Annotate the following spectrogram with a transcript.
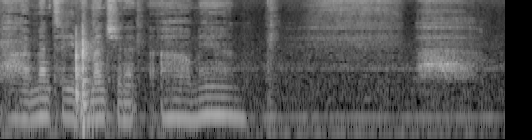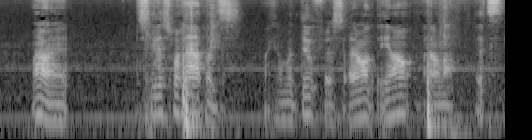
Oh, I meant to even mention it. Oh man. All right. See, this what happens. Like I'm a doofus. I don't, you know, I don't know. It's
